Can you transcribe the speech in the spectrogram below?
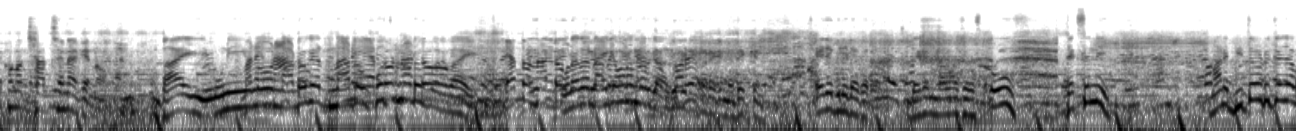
এখনও ছাড়ছে না কেন? ভাই উনি মানে নাটকের মানে নাটক প্রচুর নাটক করে ভাই। এত নাটক ওনাদের নায়িকা বানানো দরকার? দেখেন। এই যে গুলিটা করে। দেখেন বাংলাদেশ উফ দেখছেন নি মানে ভিতরে ঢুকে যাব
